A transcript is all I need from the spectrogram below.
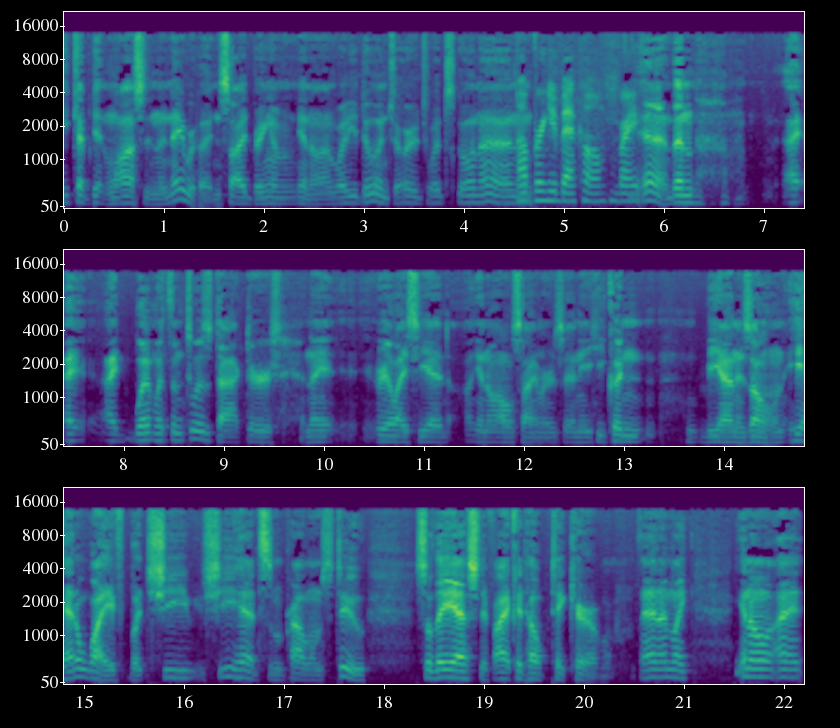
he kept getting lost in the neighborhood, and so I'd bring him. You know, what are you doing, George? What's going on? I'll And- bring you back home, right? yeah, and then I, I I went with him to his doctor, and they realized he had you know Alzheimer's, and he, he couldn't be on his own. He had a wife, but she she had some problems too, so they asked if I could help take care of him, and I'm like. You know, I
